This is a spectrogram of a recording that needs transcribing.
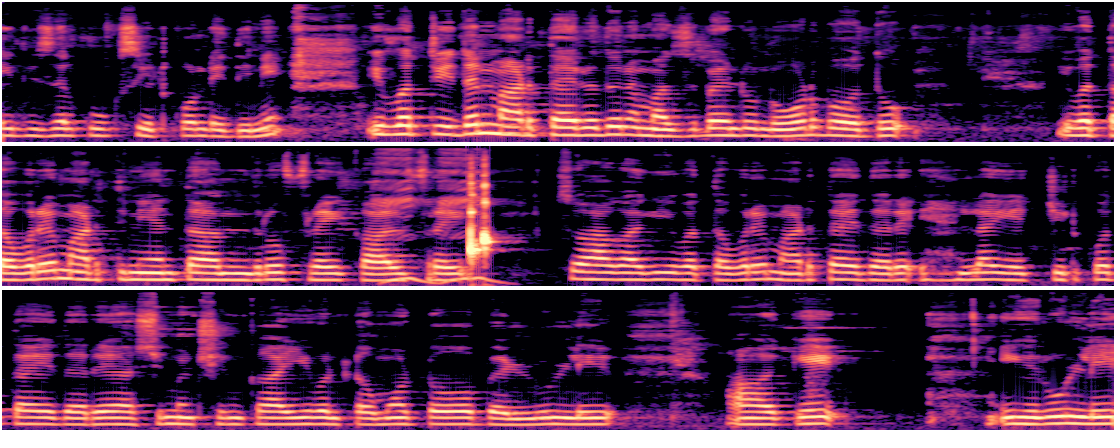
ಐದು ವಿಸಲ್ ಕೂಗಿಸಿ ಇಟ್ಕೊಂಡಿದ್ದೀನಿ. ಇವತ್ತು ಇದನ್ನು ಮಾಡ್ತಾ ಇರೋದು ನಮ್ಮ ಹಸ್ಬೆಂಡು ನೋಡ್ಬೋದು. ಇವತ್ತು ಅವರೇ ಮಾಡ್ತೀನಿ ಅಂತ ಅಂದರು ಫ್ರೈ ಕಾಲು ಫ್ರೈ ಸೊ ಹಾಗಾಗಿ ಇವತ್ತು ಅವರೇ ಮಾಡ್ತಾ ಇದ್ದಾರೆ. ಎಲ್ಲ ಹೆಚ್ಚಿಟ್ಕೋತಾ ಇದ್ದಾರೆ. ಹಸಿಮೆಣ್ಸಿನ್ಕಾಯಿ, ಒಂದು ಟೊಮೊಟೊ, ಬೆಳ್ಳುಳ್ಳಿ, ಹಾಗೆ ಈರುಳ್ಳಿ.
